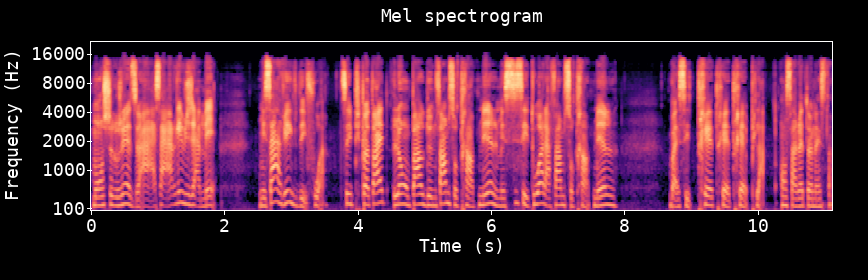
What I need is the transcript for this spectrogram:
mon chirurgien a dit Ah, ça arrive jamais. Mais ça arrive des fois. Puis peut-être, là, on parle d'une femme sur 30 000, mais si c'est toi la femme sur 30 000, ben c'est très, très, très plat. On s'arrête un instant.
